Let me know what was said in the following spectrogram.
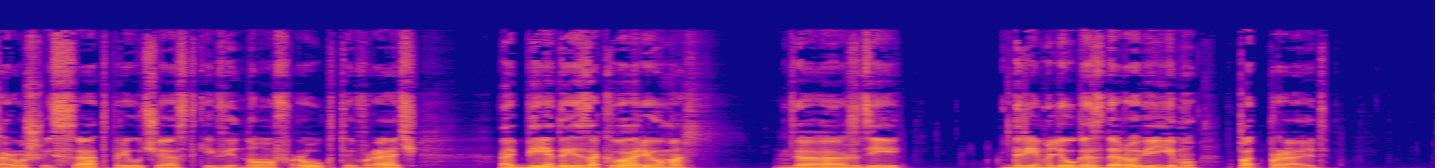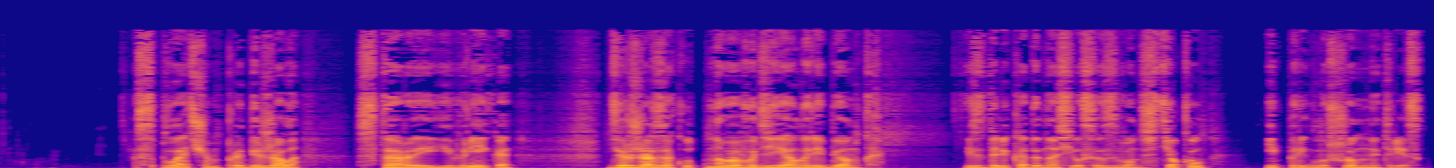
Хороший сад при участке, вино, фрукты, врач, обеды из аквариума. Да, жди. Дремлюга здоровье ему подправит. С плачем пробежала старая еврейка, держа закутанного в одеяло ребенка. Издалека доносился звон стекол и приглушенный треск.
